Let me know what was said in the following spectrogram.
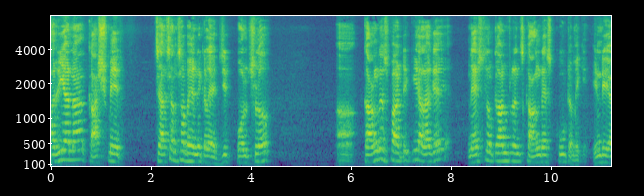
హర్యానా కాశ్మీర్ శాసనసభ ఎన్నికల ఎగ్జిట్ పోల్స్లో కాంగ్రెస్ పార్టీకి అలాగే నేషనల్ కాన్ఫరెన్స్ కాంగ్రెస్ కూటమికి ఇండియా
